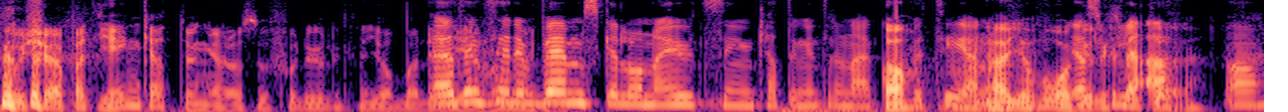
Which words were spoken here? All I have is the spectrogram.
Du får köpa ett gäng kattungar och så får du liksom jobba dig Jag tänkte säga det, igenom vem ska låna ut sin kattunge till den här Ja. KBT'n? Ja, jag vågar jag liksom skulle, inte. Ja.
